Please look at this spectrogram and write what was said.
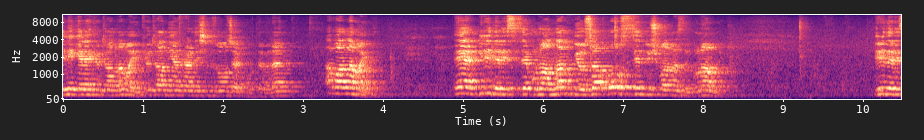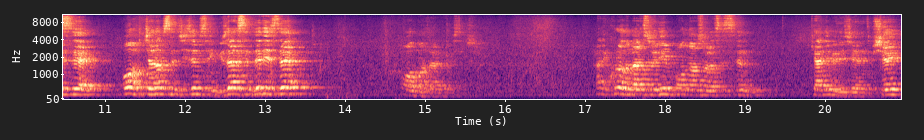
Beni gene kötü anlamayın. Kötü anlayan kardeşimiz olacak muhtemelen. Ama anlamayın. Eğer birileri size bunu anlatmıyorsa o sizin düşmanınızdır. Bunu anlayın. Birileri size oh canımsın, cizimsin, güzelsin dediyse olmaz arkadaşlar. Hani kuralı ben söyleyeyim ondan sonrası sizin kendi bileceğiniz bir şey.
